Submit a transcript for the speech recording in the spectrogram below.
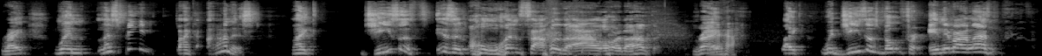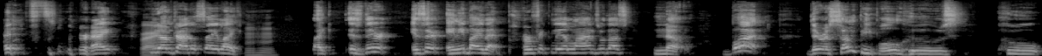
right? When let's be like honest, like Jesus isn't on one side of the aisle or the other, right? Yeah. Like, would Jesus vote for any of our last presidents, right? Right. You know what I'm trying to say? Like, mm-hmm. like is there is there anybody that perfectly aligns with us? No, but there are some people who's who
